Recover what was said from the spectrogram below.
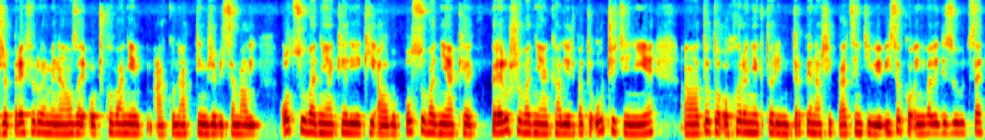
že preferujeme naozaj očkovanie ako nad tým, že by sa mali odsúvať nejaké lieky alebo posúvať nejaké, prerušovať nejaká liečba, to určite nie. Toto ochorenie, ktorým trpia naši pacienti, je vysoko invalidizujúce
